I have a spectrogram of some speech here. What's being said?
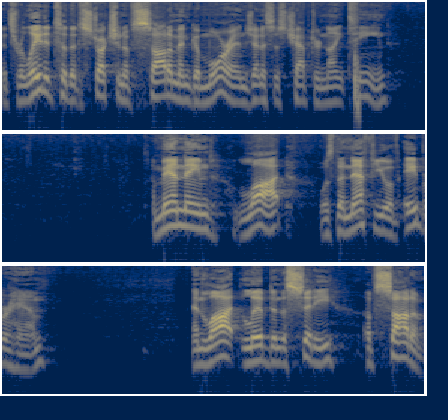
It's related to the destruction of Sodom and Gomorrah in Genesis chapter 19. A man named Lot was the nephew of Abraham, and Lot lived in the city of Sodom.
